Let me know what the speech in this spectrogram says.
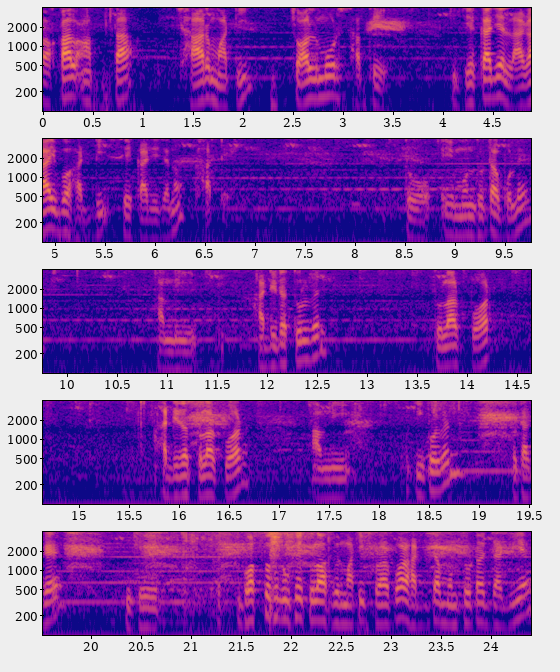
অকাল আত্মা ছাড় মাটি চলমোর সাথে যে কাজে লাগাইব হাড্ডি, সে কাজে যেন খাটে। তো এই মন্ত্রটা বলে, আপনি হাড্ডিটা তুলবেন। তোলার পর, হাড্ডিটা তোলার পর আপনি কী করবেন? ওটাকে যে গর্ত থেকে উঠে চলে আসবেন মাটি খোঁড়ার পর, হাড্ডিটা মন্ত্রটা জাগিয়ে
